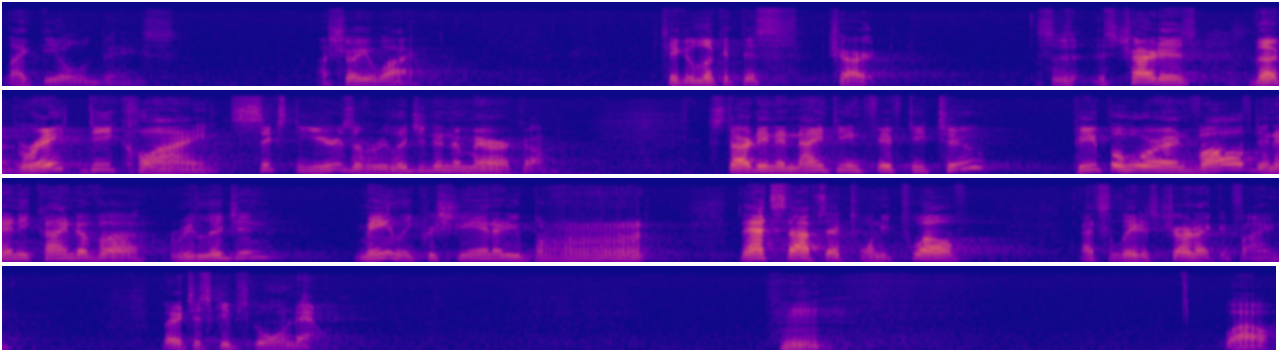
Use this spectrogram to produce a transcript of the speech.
like the old days. I'll show you why. Take a look at this chart. This, is, this chart is the Great Decline 60 Years of Religion in America. Starting in 1952, People who are involved in any kind of a religion, mainly Christianity, brrr, that stops at 2012. That's the latest chart I could find. But it just keeps going down. Hmm. Wow.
